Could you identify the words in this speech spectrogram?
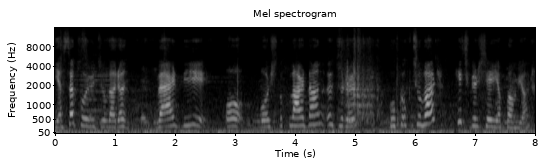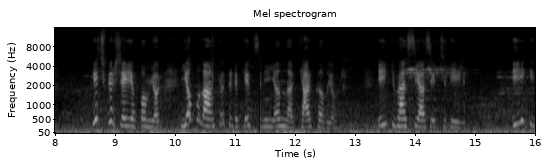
yasa koyucuların verdiği o boşluklardan ötürü hukukçular hiçbir şey yapamıyor. Hiçbir şey yapamıyor. Yapılan kötülük hepsinin yanına kar kalıyor. İyi ki ben siyasetçi değilim. İyi ki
